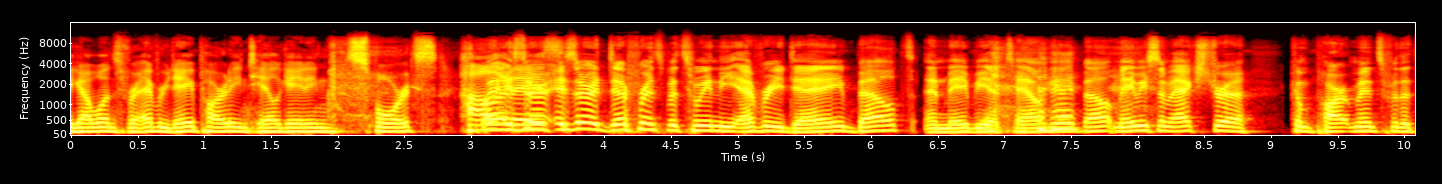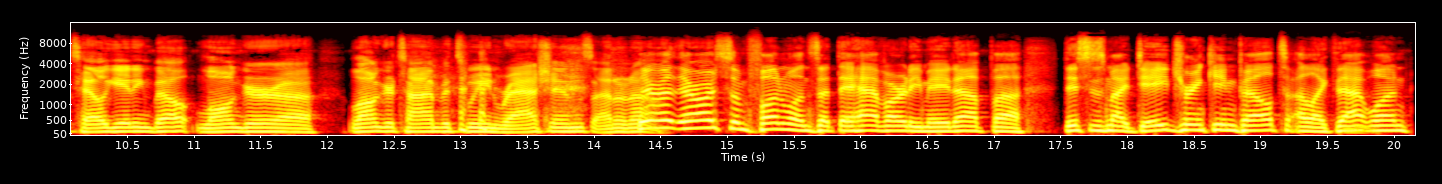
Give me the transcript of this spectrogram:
They got ones for everyday partying, tailgating, sports, Wait, holidays. is there is there a difference between the everyday belt and maybe a tailgate belt? Maybe some extra compartments for the tailgating belt, longer uh, longer time between rations. I don't know. There, are, there are some fun ones that they have already made up. Uh, this is my day drinking belt. I like that one.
